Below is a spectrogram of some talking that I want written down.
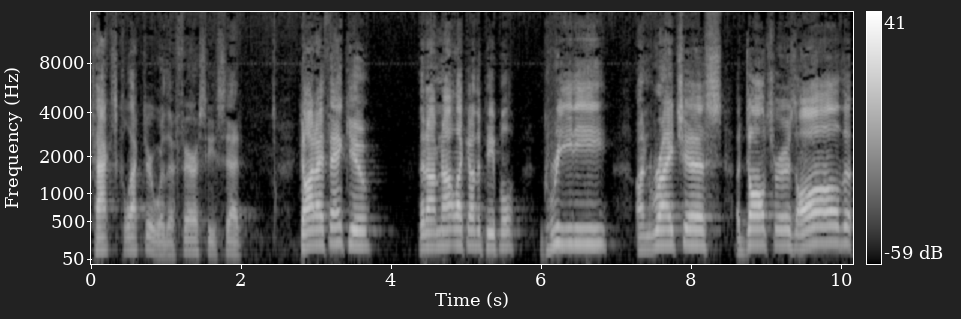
tax collector where the Pharisee said, God, I thank you that I'm not like other people, greedy, unrighteous, adulterers, all the,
